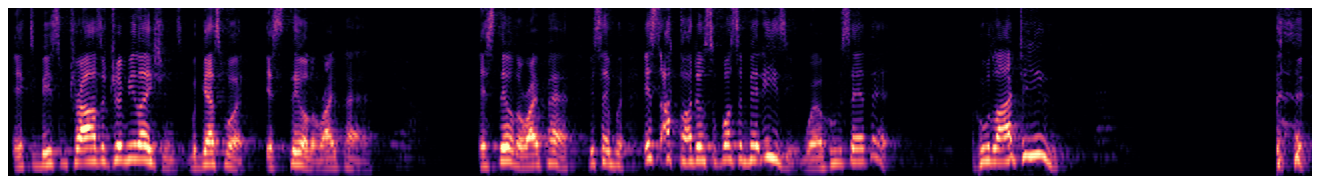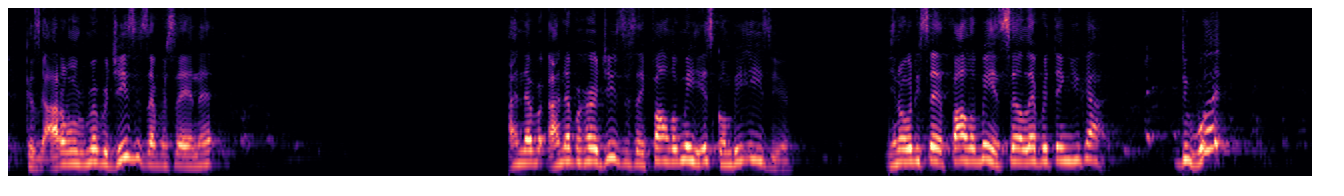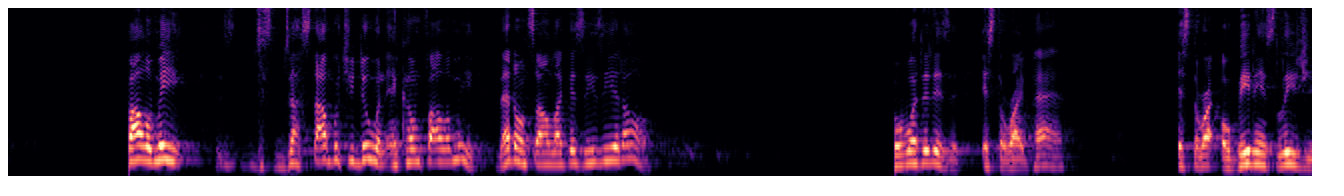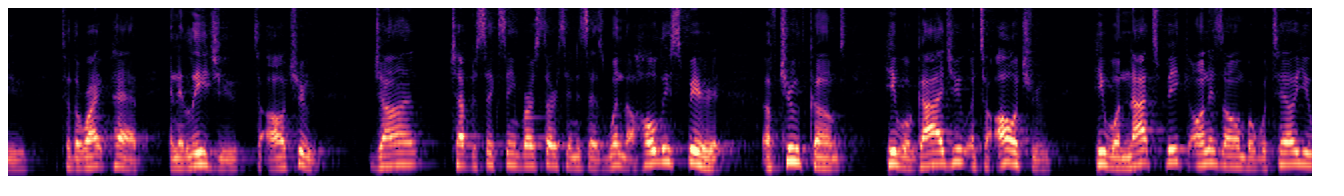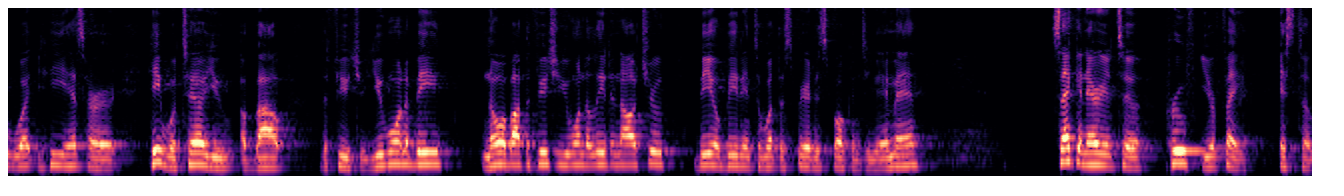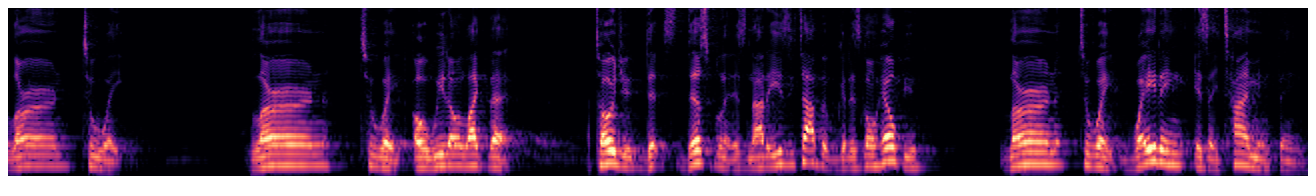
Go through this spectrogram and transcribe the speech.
it could be some trials and tribulations, but guess what? It's still the right path. Yeah. It's still the right path. You say, but it's, I thought it was supposed to be easier. Well, who said that? Who lied to you? Because I don't remember Jesus ever saying that. I never, I never heard Jesus say, Follow me, it's going to be easier. You know what he said? Follow me and sell everything you got. Do what? Follow me. Just, just stop what you're doing and come follow me. That don't sound like it's easy at all. But what it is it? It's the right path. It's the right obedience leads you to the right path and it leads you to all truth. John chapter 16 verse 13 it says when the Holy Spirit of truth comes he will guide you into all truth. He will not speak on his own, but will tell you what he has heard. He will tell you about the future. You want to be know about the future, you want to lead in all truth, be obedient to what the Spirit has spoken to you. Amen. Amen. Second area to proof your faith is to learn to wait. Learn to wait. Oh, we don't like that. I told you, this discipline is not an easy topic, but it's going to help you. Learn to wait. Waiting is a timing thing.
